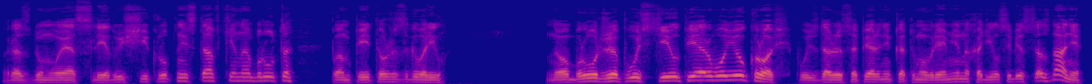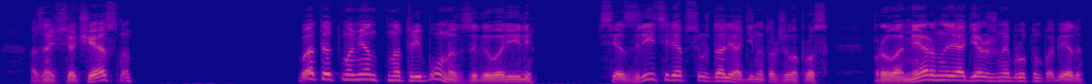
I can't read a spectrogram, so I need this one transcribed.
Раздумывая о следующей крупной ставке на Брута, Помпей тоже заговорил. Но Брут же пустил первую кровь, пусть даже соперник к этому времени находился без сознания, а значит, все честно. В этот момент на трибунах заговорили. Все зрители обсуждали один и тот же вопрос — правомерна ли одержанная Брутом победа?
